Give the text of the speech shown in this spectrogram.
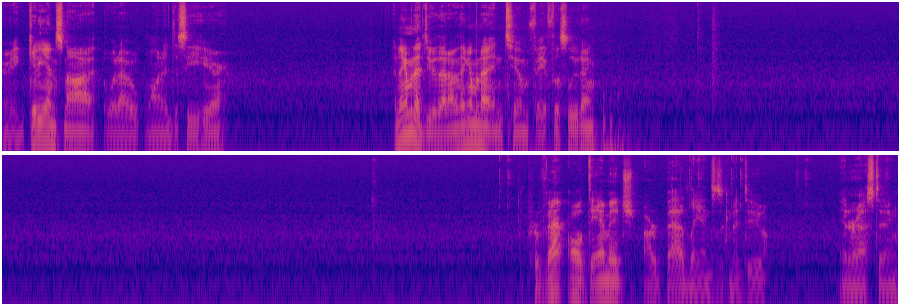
Alright, Gideon's not what I wanted to see here. I think I'm going to do that. I think I'm going to entomb Faithless Looting. Prevent all damage our Badlands is going to do. Interesting.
